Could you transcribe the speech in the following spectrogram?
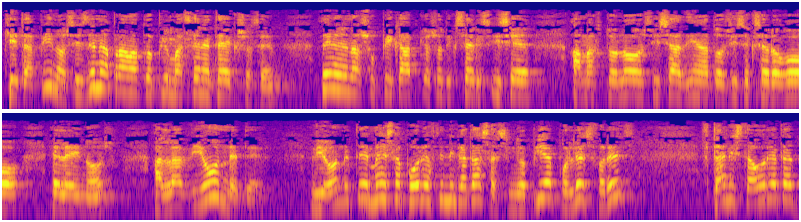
Και η ταπείνωση δεν είναι ένα πράγμα το οποίο μαθαίνεται έξωθεν. Δεν είναι να σου πει κάποιος ότι ξέρεις είσαι αμαρτωλός, είσαι αδύνατος, είσαι ξέρω εγώ ελεηνός. Αλλά βιώνεται. Βιώνεται μέσα από όλη αυτή την κατάσταση η οποία πολλές φορές φτάνει στα όρια τα,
